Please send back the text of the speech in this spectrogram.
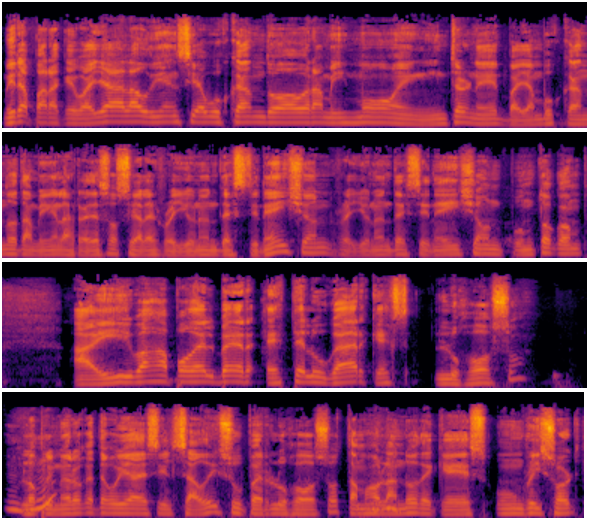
Mira, para que vaya a la audiencia buscando ahora mismo en internet, vayan buscando también en las redes sociales Reunion Destination, reuniondestination.com. Ahí vas a poder ver este lugar que es lujoso. Lo primero que te voy a decir, Saudi, súper lujoso. Estamos hablando de que es un resort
